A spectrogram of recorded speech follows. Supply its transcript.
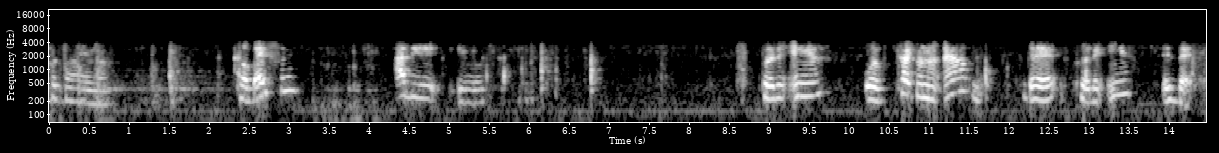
put them in there. So basically, I did is put it in, well, taking it out, that, put it in, is that.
